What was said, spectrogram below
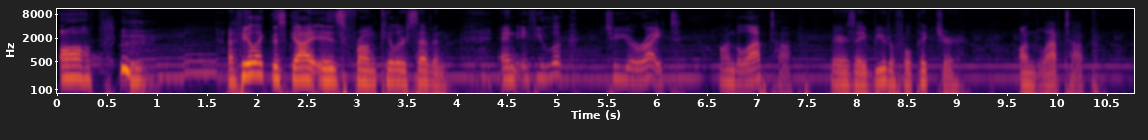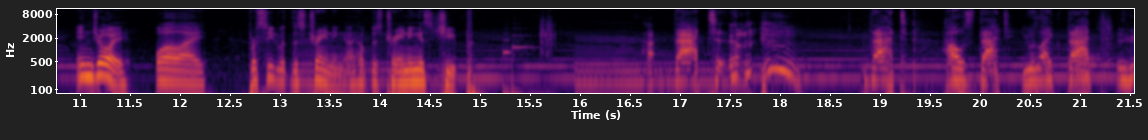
off. I feel like this guy is from Killer 7. And if you look to your right on the laptop, there's a beautiful picture on the laptop. Enjoy while I proceed with this training. I hope this training is cheap. Ha- that. that. How's that? You like that?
